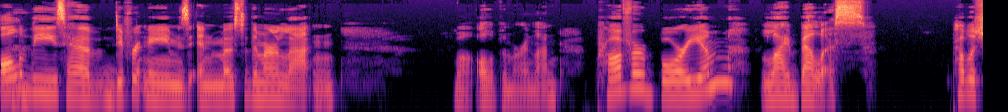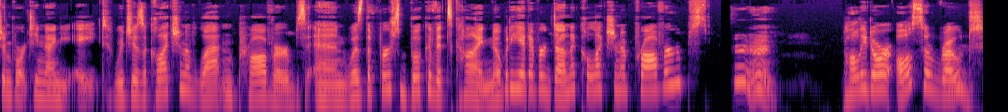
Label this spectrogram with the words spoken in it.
of mm-hmm. these have different names, and most of them are Latin. Well, all of them are in Latin. Proverborium Libellus, published in 1498, which is a collection of Latin proverbs and was the first book of its kind. Nobody had ever done a collection of proverbs. Mm. Polydore also wrote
